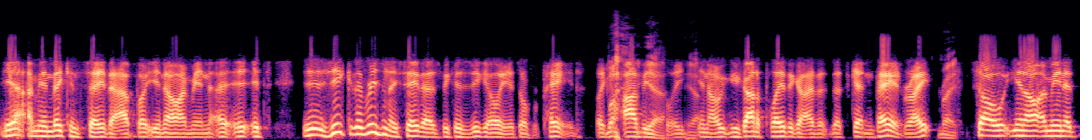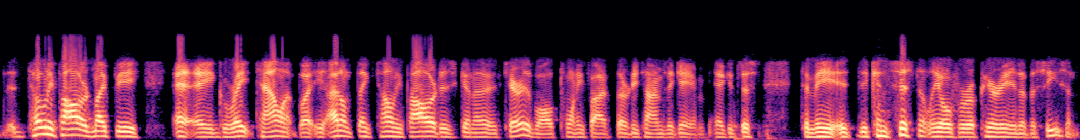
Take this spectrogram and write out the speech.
Yeah, I mean they can say that, but you know, I mean, uh, it, it's Zeke. The reason they say that is because Zeke Elliott's overpaid. Like Well, obviously, yeah. you know, you got to play the guy that, that's getting paid, right? Right. So you know, I mean, it, it- Tony Pollard might be a, a great talent, but I don't think Tony Pollard is going to carry the ball 25, 30 times a game. Like it just, to me, it, it consistently over a period of a season.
